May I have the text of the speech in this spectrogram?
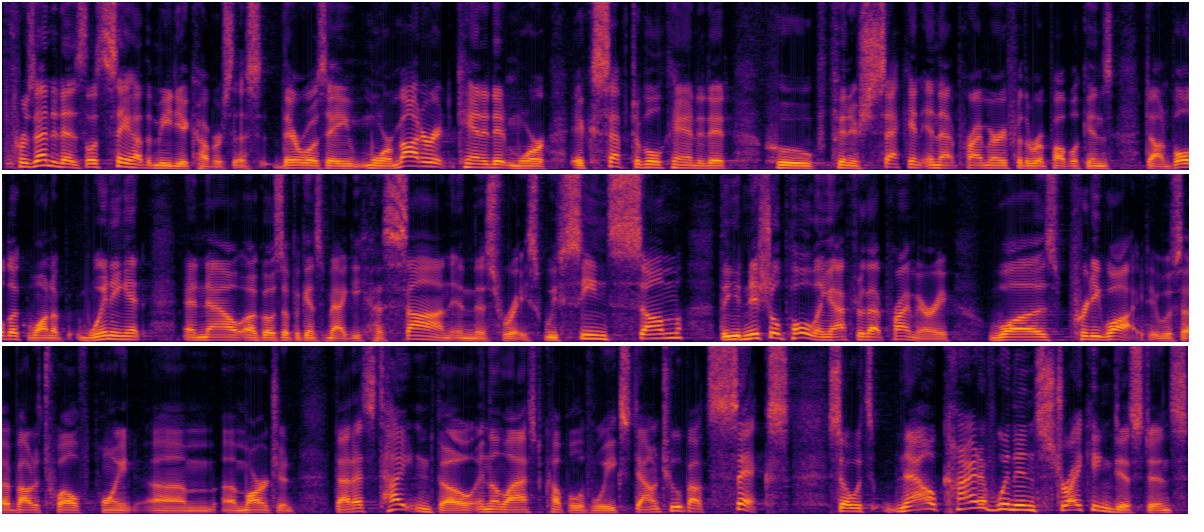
presented as, let's say how the media covers this. There was a more moderate candidate, more acceptable candidate who finished second in that primary for the Republicans. Don Bolduc wound up winning it and now uh, goes up against Maggie Hassan in this race. We've seen some, the initial polling after that primary was pretty wide. It was about a 12 point um, uh, margin. That has tightened, though, in the last couple of weeks down to about six. So it's now kind of within striking distance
